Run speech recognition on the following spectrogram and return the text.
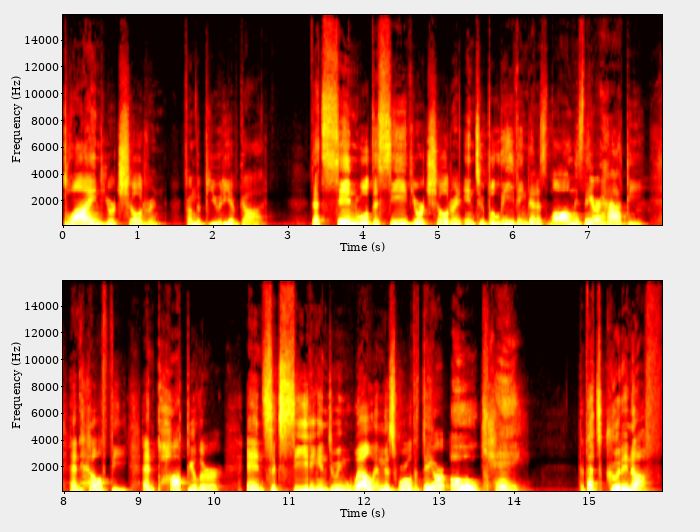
blind your children from the beauty of God. That sin will deceive your children into believing that as long as they are happy, and healthy and popular and succeeding and doing well in this world, that they are okay, that that's good enough.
